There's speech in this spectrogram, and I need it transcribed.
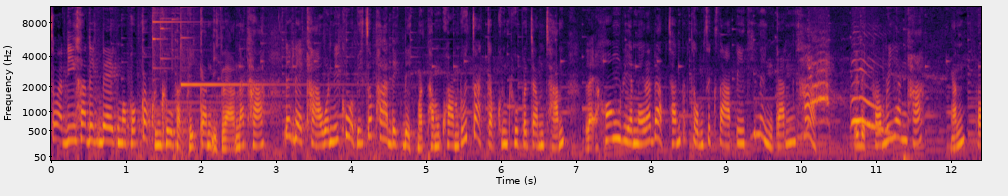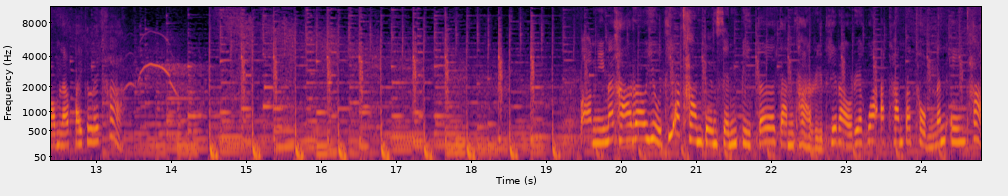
สวัสดีค่ะเด็กๆ มาพบกับคุณครูผัดพริกกันอีกแล้วนะคะ เด็กๆค่ะวันนี้ครูผัดพริกจะพาเด็ก ๆ มาทำความรู้จักกับคุณครูประจำชั้น และห้องเรียนในระดับชั้นประถมศึกษาปีที่ 1 กันค่ะ เด็กๆพร้อมหรือยังคะงั้นพร้อมแล้วไปกันเลยค่ะ ตอนนี้นะคะเราอยู่ที่อาคารเรียนเซนต์ปีเตอร์กันค่ะ หรือที่เราเรียกว่าอาคารประถมนั่นเองค่ะ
